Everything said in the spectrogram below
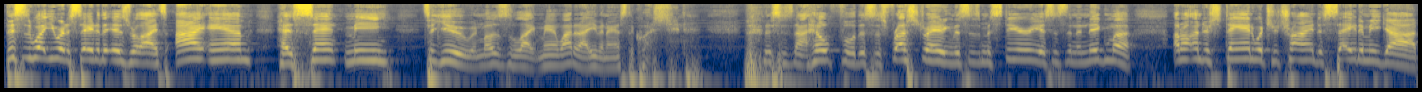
This is what you were to say to the Israelites I am has sent me to you. And Moses is like, Man, why did I even ask the question? this is not helpful. This is frustrating. This is mysterious. Is an enigma. I don't understand what you're trying to say to me, God.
